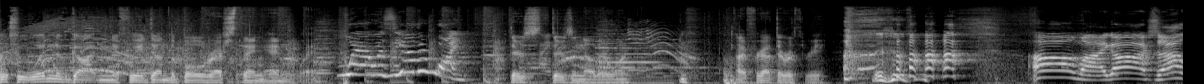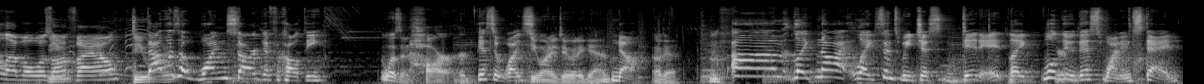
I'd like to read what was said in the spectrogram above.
which we wouldn't have gotten if we had done the Bulrush thing anyway. Where was the other one? There's there's another one. I forgot there were three. Oh my gosh, that level was a fail. that was a one star difficulty. It wasn't hard. Yes, it was. Do you want to do it again? no. Okay. Um, like not like since we just did it, like we'll do this one instead.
